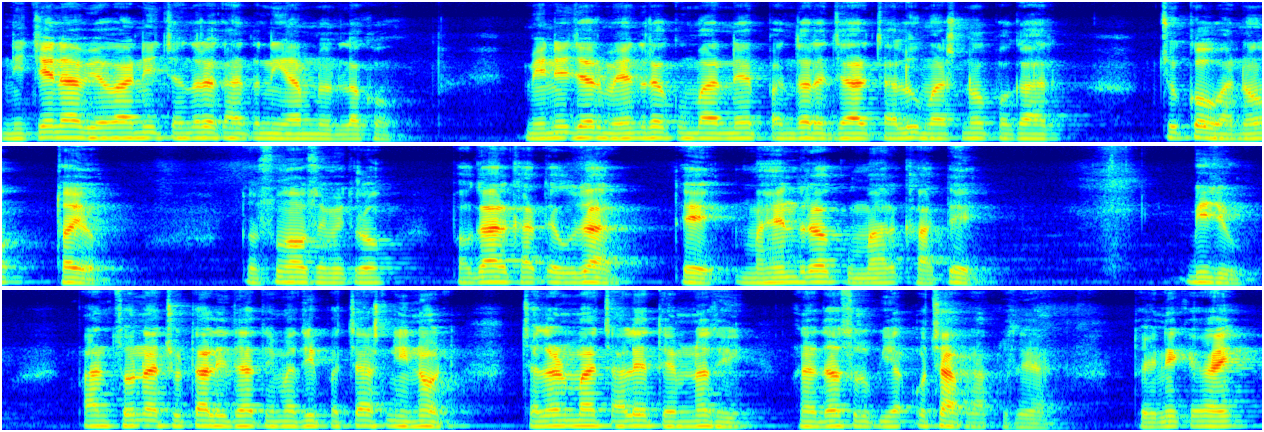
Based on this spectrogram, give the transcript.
નીચેના વ્યવહારની ચંદ્રકાંતની આમનોંધ લખો. મેનેજર મહેન્દ્રકુમારને પંદર હજાર ચાલુ માસનો પગાર ચૂકવવાનો થયો. તો શું આવશે મિત્રો? પગાર ખાતે ઉધાર, તે મહેન્દ્રકુમાર ખાતે. બીજું, પાંચસોના છૂટા લીધા તેમાંથી પચાસની નોટ ચલણમાં ચાલે તેમ નથી અને દસ રૂપિયા ઓછા પ્રાપ્ત થયા. તો એને કહેવાય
